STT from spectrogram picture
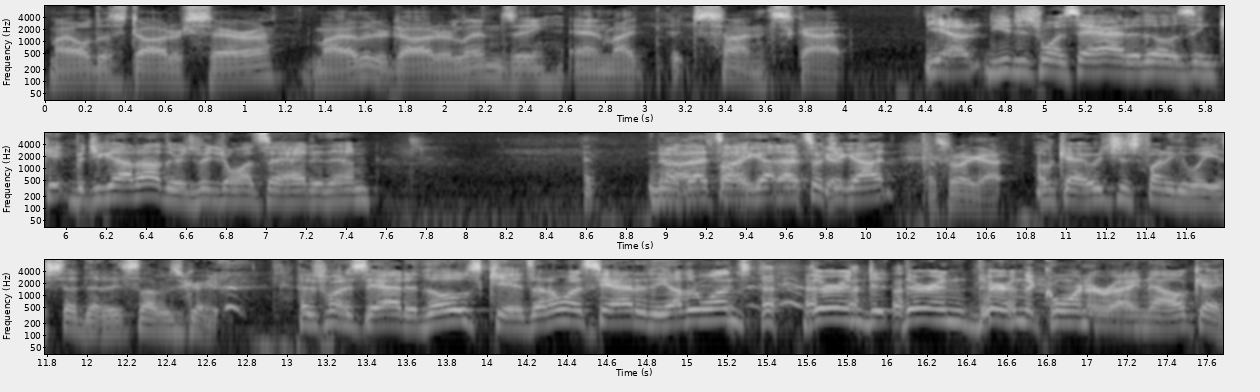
my oldest daughter, Sarah, my other daughter, Lindsay, and my son, Scott. Yeah, you just want to say hi to those, in ca- but you got others, but you don't want to say hi to them. No, that's, all fine. you got. That's, what you got. That's what I got. Okay, it was just funny the way you said that. I just thought it was great. I just want to say hi to those kids. I don't want to say hi to the other ones. They're in. They're in. They're in the corner right now. Okay,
